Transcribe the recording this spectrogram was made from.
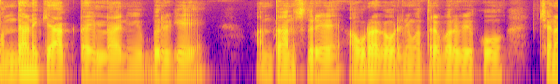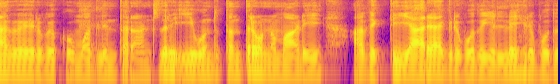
ಹೊಂದಾಣಿಕೆ ಆಗ್ತಾ ಇಲ್ಲ ನೀವಿಬ್ಬರಿಗೆ. ಅಂತ ಅನಿಸಿದ್ರೆ ಅವ್ರಾಗ ಅವ್ರು ನಿಮ್ಮ ಹತ್ರ ಬರಬೇಕು, ಚೆನ್ನಾಗೇ ಇರಬೇಕು ಮೊದಲಿನ ಥರ ಅನಿಸಿದ್ರೆ ಈ ಒಂದು ತಂತ್ರವನ್ನು ಮಾಡಿ ಆ ವ್ಯಕ್ತಿ ಯಾರೇ ಆಗಿರ್ಬೋದು, ಎಲ್ಲೇ ಇರ್ಬೋದು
